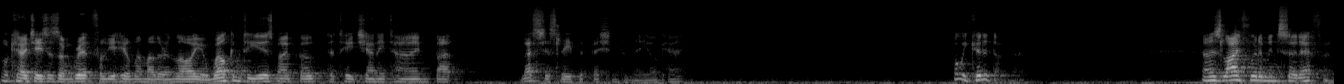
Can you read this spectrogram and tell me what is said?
Okay, Jesus, I'm grateful you healed my mother in law. You're welcome to use my boat to teach any time, but let's just leave the fishing to me, okay? Oh, we could have done that. And his life would have been so different.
